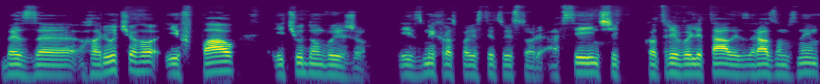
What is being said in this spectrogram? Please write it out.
без е, горючого, і впав, і чудом вижив. І зміг розповісти цю історію. А всі інші, котрі вилітали разом з ним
